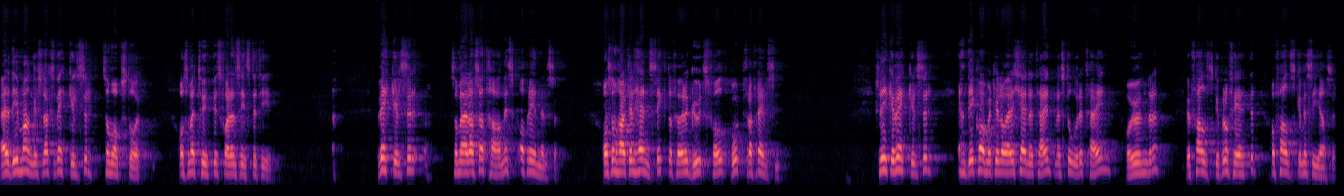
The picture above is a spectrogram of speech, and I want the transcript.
er de mange slags vekkelser som oppstår, og som er typisk for den siste tid. Vekkelser som er av satanisk opprinnelse, og som har til hensikt å føre Guds folk bort fra frelsen. Slike vekkelser de kommer til å være kjennetegn med store tegn og undre, ved falske profeter og falske Messiaser.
